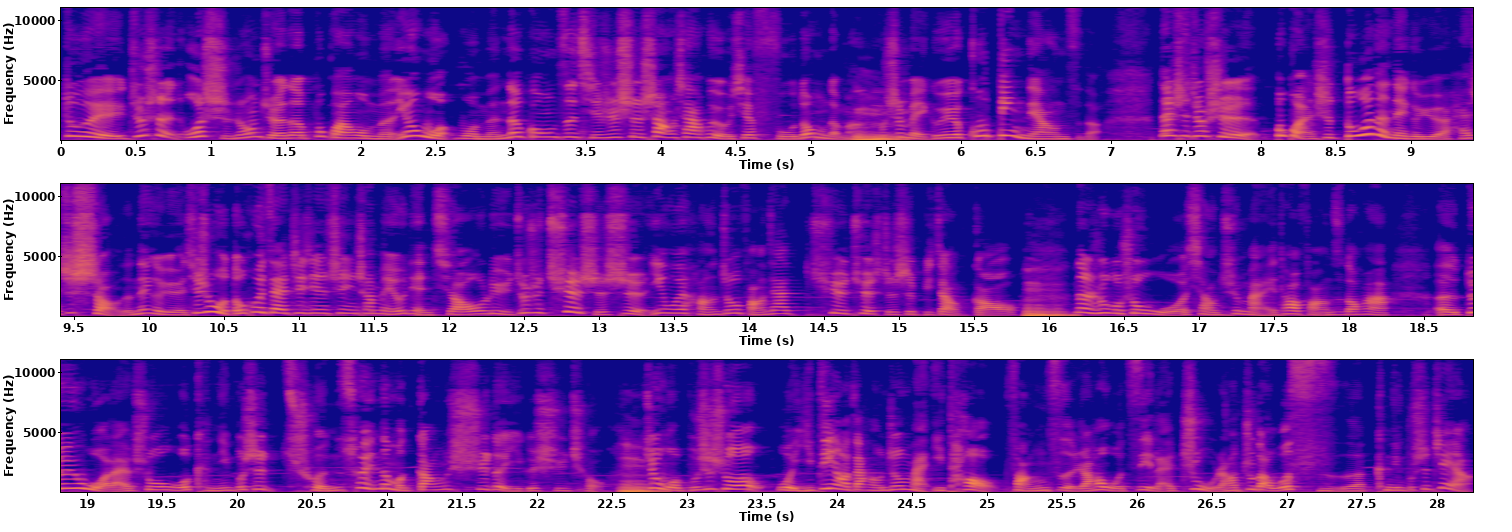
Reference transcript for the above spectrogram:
对，就是我始终觉得，不管我们，因为我我们的工资其实是上下会有一些浮动的嘛，不是每个月固定那样子的。但是就是不管是多的那个月还是少的那个月，其实我都会在这件事情上面有点焦虑。就是确实是因为杭州房价确确实是比较高，嗯，那如果说我想去买一套房子的话，呃，对于我来说，我肯定不是纯粹那么刚需的一个需求，嗯，就我不是说我一定要在杭州买一套房子，然后我自己来住，然后住到我死，肯定不是这样。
